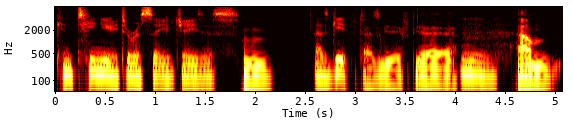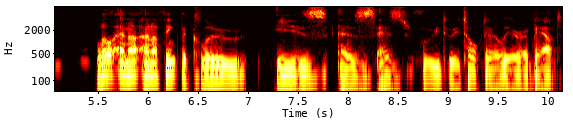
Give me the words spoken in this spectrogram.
continue to receive Jesus as gift? as gift. Yeah. Um, well, and I, and I think the clue is as as we, we talked earlier about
